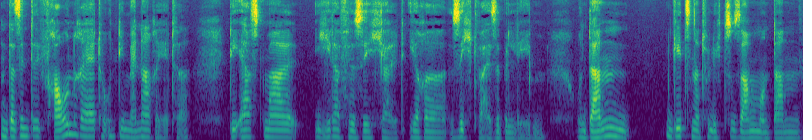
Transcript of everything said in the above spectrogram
und da sind die Frauenräte und die Männerräte, die erstmal jeder für sich halt ihre Sichtweise beleben. Und dann geht es natürlich zusammen und dann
